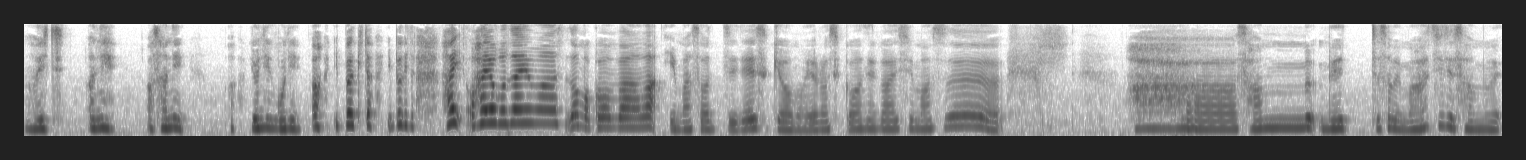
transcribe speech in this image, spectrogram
1、あ、2、あ、3人、あ、4人、5人、あ、いっぱい来た、いっぱい来た。はい、おはようございます。どうもこんばんは。今そっちです。今日もよろしくお願いします。はあ、寒。めっちゃ寒い。マジで寒い。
